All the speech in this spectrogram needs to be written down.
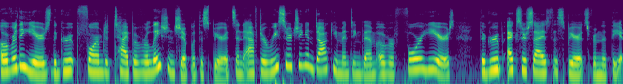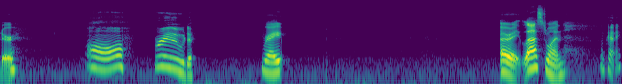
Over the years, the group formed a type of relationship with the spirits, and after researching and documenting them over four years, the group exorcised the spirits from the theater. Aw, rude. Right? All right, last one. Okay.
